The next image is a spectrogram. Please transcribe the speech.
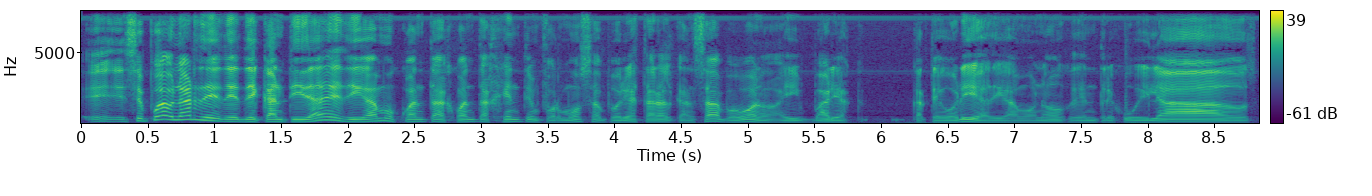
Eh, ¿Se puede hablar de, de, cantidades, digamos, cuánta, cuánta gente en Formosa podría estar alcanzada? Pues bueno, hay varias categorías, digamos, ¿no? Entre jubilados.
